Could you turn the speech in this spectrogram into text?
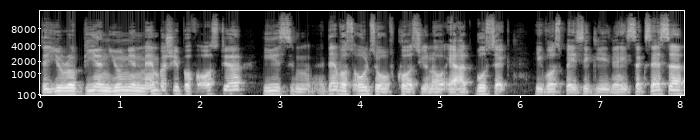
the European Union membership of Austria. He is, there was also, of course, you know, Erhard Busek. he was basically his successor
